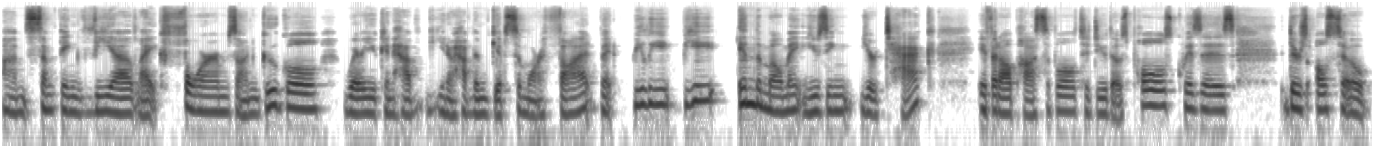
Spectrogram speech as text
um, something via like forms on Google where you can have, you know, have them give some more thought, but really be in the moment using your tech, if at all possible, to do those polls, quizzes. There's also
